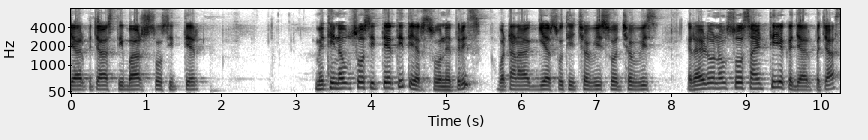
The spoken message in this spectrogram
હજાર પચાસથી બારસો સિત્તેર, મેથી નવસો સિત્તેરથી તેરસો ને ત્રીસ વટાણા અગિયારસોથી છવ્વીસો છવ્વીસ, રાયડો નવસો સાઠથી એક હજાર પચાસ,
